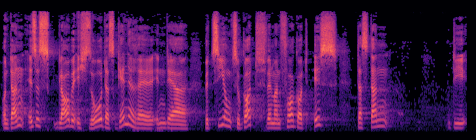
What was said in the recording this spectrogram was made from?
Und dann ist es, glaube ich, so, dass generell in der Beziehung zu Gott, wenn man vor Gott ist, dass dann die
